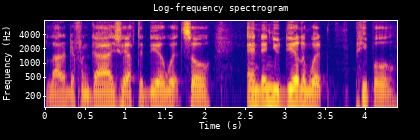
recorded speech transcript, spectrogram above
a lot of different guys you have to deal with. So, and then you're dealing with people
